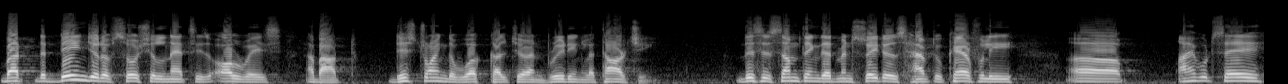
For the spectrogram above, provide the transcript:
But the danger of social nets is always about destroying the work culture and breeding lethargy. This is something the administrators have to carefully, uh, I would say,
